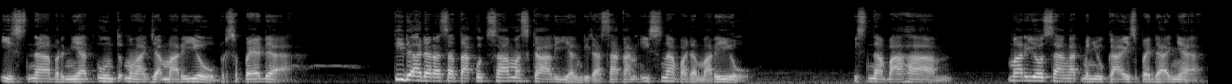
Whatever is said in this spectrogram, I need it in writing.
Isna berniat untuk mengajak Mario bersepeda, Tidak ada rasa takut sama sekali yang dirasakan Isna pada Mario. Isna paham, Mario sangat menyukai sepedanya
